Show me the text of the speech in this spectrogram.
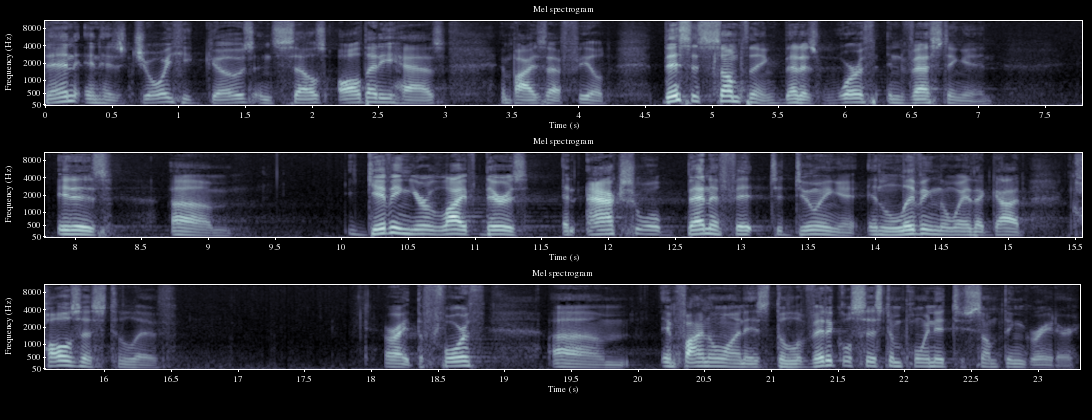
Then in his joy, he goes and sells all that he has and buys that field. This is something that is worth investing in. It is um, giving your life, there is an actual benefit to doing it and living the way that God calls us to live. All right, the fourth um, and final one is the Levitical system pointed to something greater.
